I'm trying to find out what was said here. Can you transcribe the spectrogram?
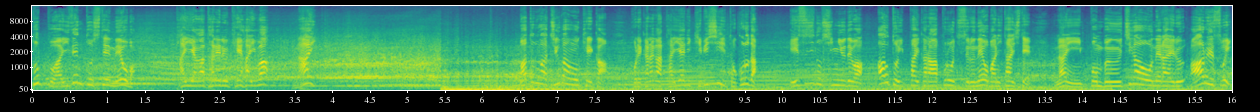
トップは依然としてネオバ。タイヤが垂れる気配はない。バトルは中盤を経過。これからがタイヤに厳しいところだ。S 字の進入ではアウトいっぱいからアプローチするネオバに対してライン1本分内側を狙える RSV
